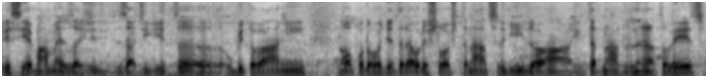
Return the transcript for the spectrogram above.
jestli je máme zaži- zařídit eh, ubytování. No, po dohodě teda odešlo 14 lidí do internátu do Nenatovic.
